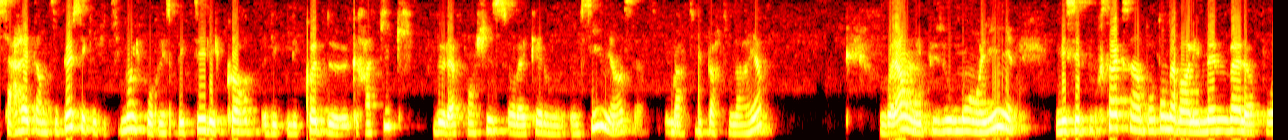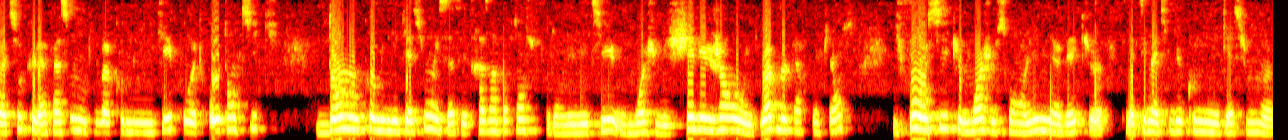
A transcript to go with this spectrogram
s'arrête un petit peu, c'est qu'effectivement, il faut respecter les, cordes, les, codes graphiques de la franchise sur laquelle on, signe, hein, c'est partie du partenariat. Donc voilà, on est plus ou moins en ligne, mais c'est pour ça que c'est important d'avoir les mêmes valeurs, pour être sûr que la façon dont on va communiquer, pour être authentique dans nos communications, et ça c'est très important, surtout dans les métiers où moi je vais chez les gens, où ils doivent me faire confiance, il faut aussi que moi je sois en ligne avec euh, la thématique de communication euh,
